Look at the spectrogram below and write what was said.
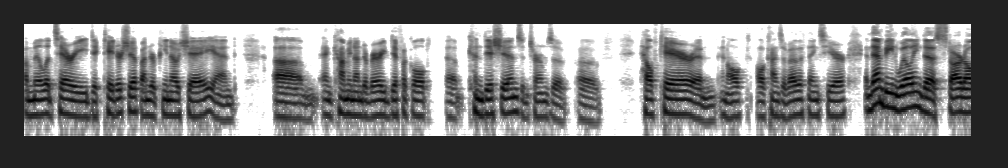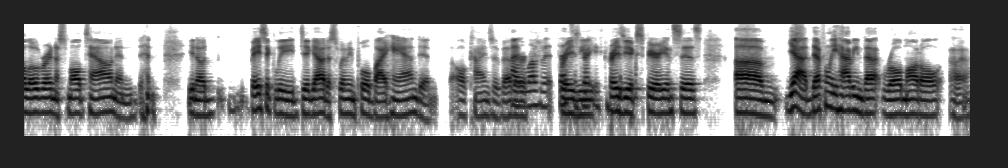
a military dictatorship under Pinochet and um, and coming under very difficult uh, conditions in terms of of healthcare and and all all kinds of other things here, and then being willing to start all over in a small town and and you know basically dig out a swimming pool by hand and all kinds of other I love it. That's crazy great... crazy experiences. Um, yeah, definitely having that role model uh,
